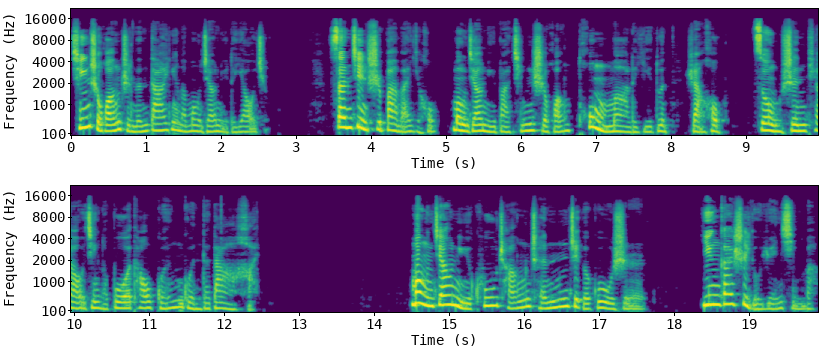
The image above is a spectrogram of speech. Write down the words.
秦始皇只能答应了孟姜女的要求。三件事办完以后，孟姜女把秦始皇痛骂了一顿，然后纵身跳进了波涛滚滚的大海。孟姜女哭长城这个故事，应该是有原型吧。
